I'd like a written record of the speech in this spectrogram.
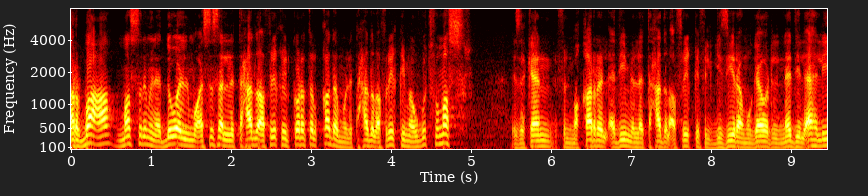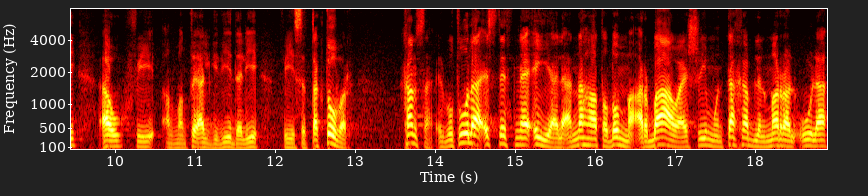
أربعة مصر من الدول المؤسسة للاتحاد الأفريقي لكرة القدم والاتحاد الأفريقي موجود في مصر. إذا كان في المقر القديم للاتحاد الأفريقي في الجزيرة مجاور للنادي الأهلي أو في المنطقة الجديدة ليه في 6 أكتوبر. خمسة. البطولة استثنائية لأنها تضم 24 منتخب للمرة الأولى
